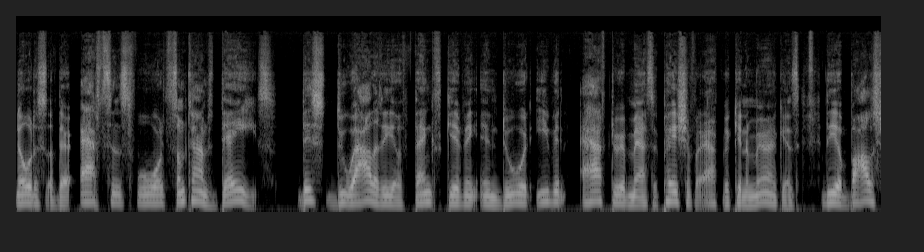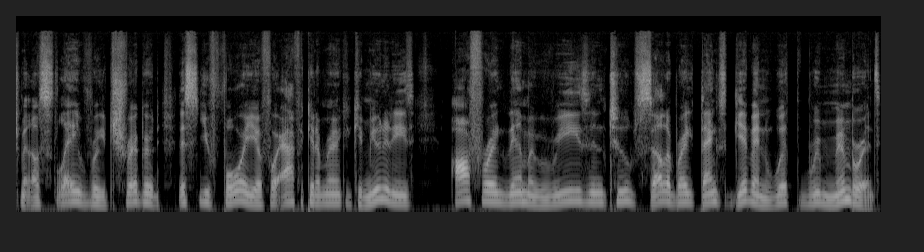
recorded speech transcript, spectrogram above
notice of their absence for sometimes days. This duality of Thanksgiving endured even after emancipation for African Americans. The abolishment of slavery triggered this euphoria for African American communities, offering them a reason to celebrate Thanksgiving with remembrance.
